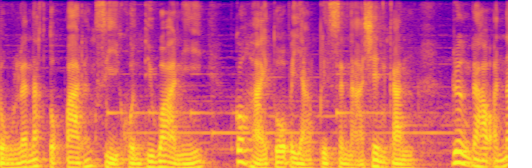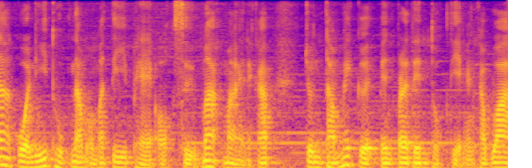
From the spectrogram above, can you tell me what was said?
ลงและนักตกปลาทั้ง 4 คนที่ว่านี้ ก็หายตัวไปอย่างปริศนาเช่นกัน เรื่องราวอันน่ากลัวนี้ถูกนำออกมาตีแผ่ออกสื่อมากมายนะครับจนทำให้เกิดเป็นประเด็นถกเถียงกันครับว่า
